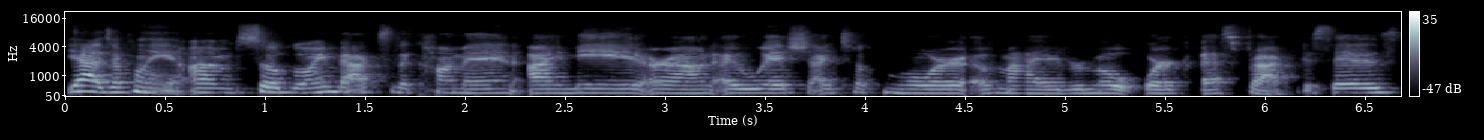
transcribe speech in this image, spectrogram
Yeah, definitely. Um, so going back to the comment I made around, I wish I took more of my remote work best practices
